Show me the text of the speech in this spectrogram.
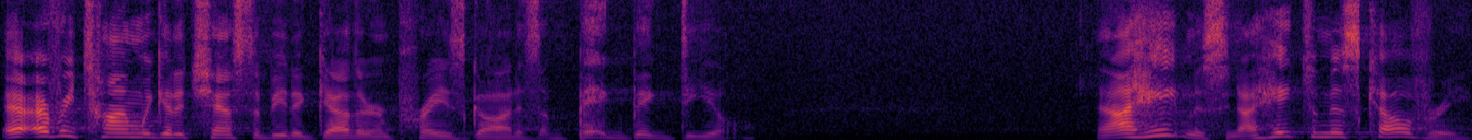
Every time we get a chance to be together and praise God is a big, big deal. And I hate missing, I hate to miss Calvary.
